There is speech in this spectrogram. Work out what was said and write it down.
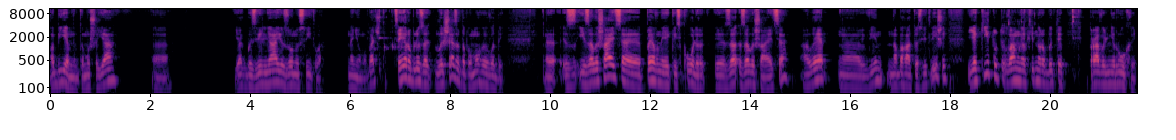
об'ємним, тому що я е, якби звільняю зону світла на ньому. Бачите? Це я роблю за, лише за допомогою води. Е, І залишається певний якийсь колір е, залишається, але е, він набагато світліший. Які тут вам необхідно робити правильні рухи?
